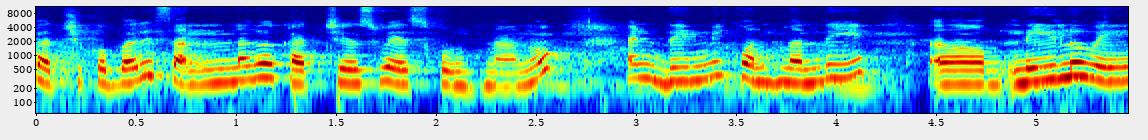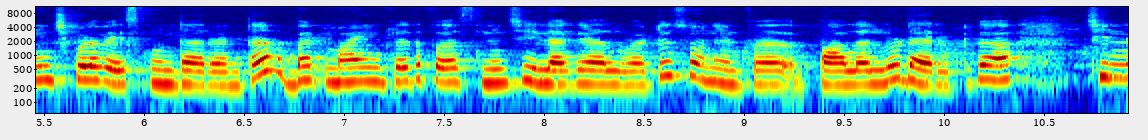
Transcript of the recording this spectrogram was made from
పచ్చి కొబ్బరి సన్నగా కట్ చేసి వేసుకుంటున్నాను. అండ్ దీన్ని కొంతమంది నీళ్ళు వేయించి కూడా వేసుకుంటారంట. బట్ మా ఇంట్లో అయితే ఫస్ట్ నుంచి ఇలాగే అలవాటు. సో నేను పాలల్లో డైరెక్ట్గా చిన్న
